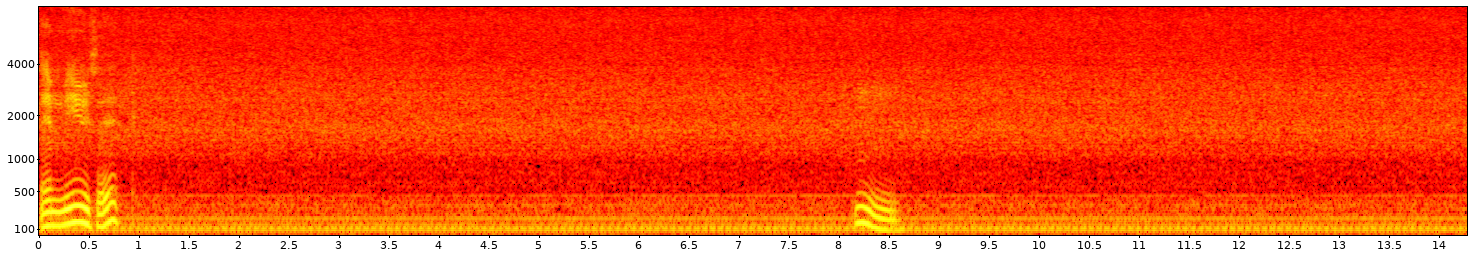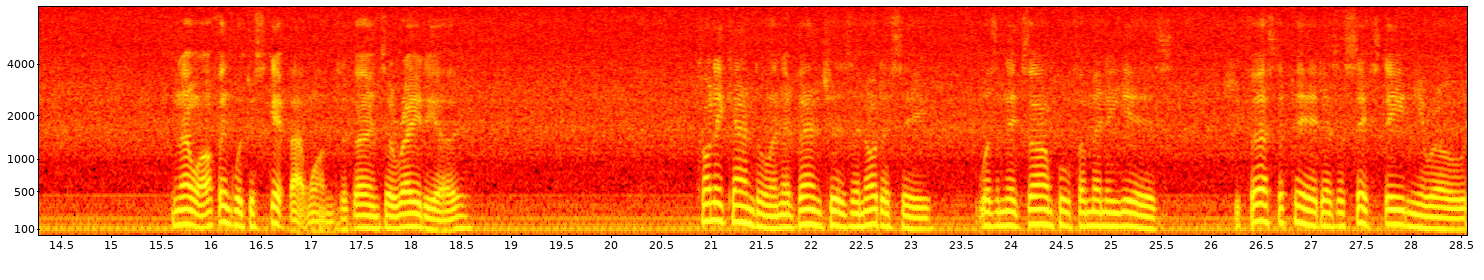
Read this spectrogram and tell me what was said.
In music, hmm. You know what, I think we'll just skip that one, so go into radio. Connie Kendall in Adventures in Odyssey was an example for many years. She first appeared as a 16 year old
